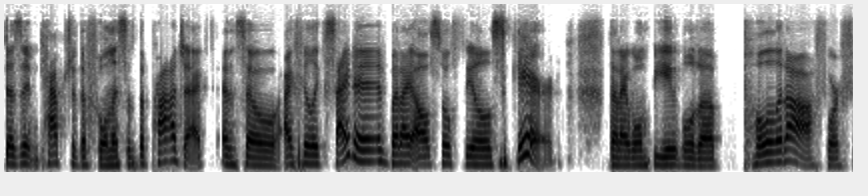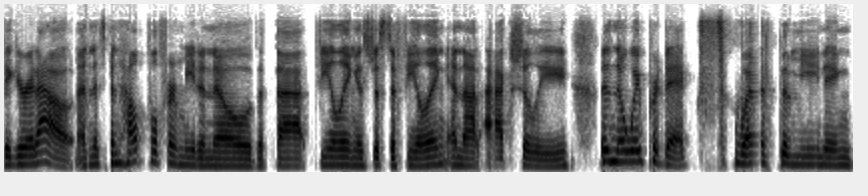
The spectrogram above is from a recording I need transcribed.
doesn't capture the fullness of the project. And so I feel excited, but I also feel scared that I won't be able to pull it off or figure it out. And it's been helpful for me to know that that feeling is just a feeling and not actually, there's no way predicts what the meaning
